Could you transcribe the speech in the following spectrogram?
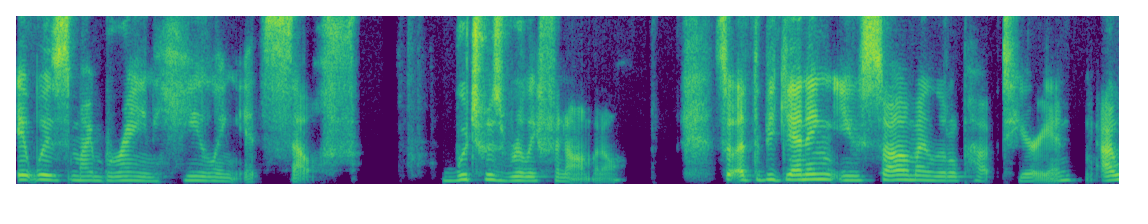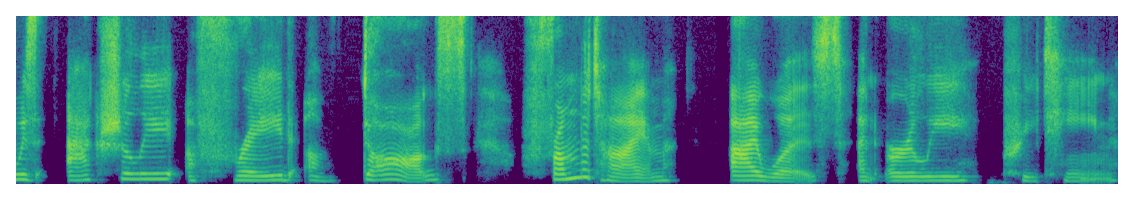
it was my brain healing itself, which was really phenomenal. So at the beginning, you saw my little pup Tyrion. I was actually afraid of dogs from the time I was an early preteen.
